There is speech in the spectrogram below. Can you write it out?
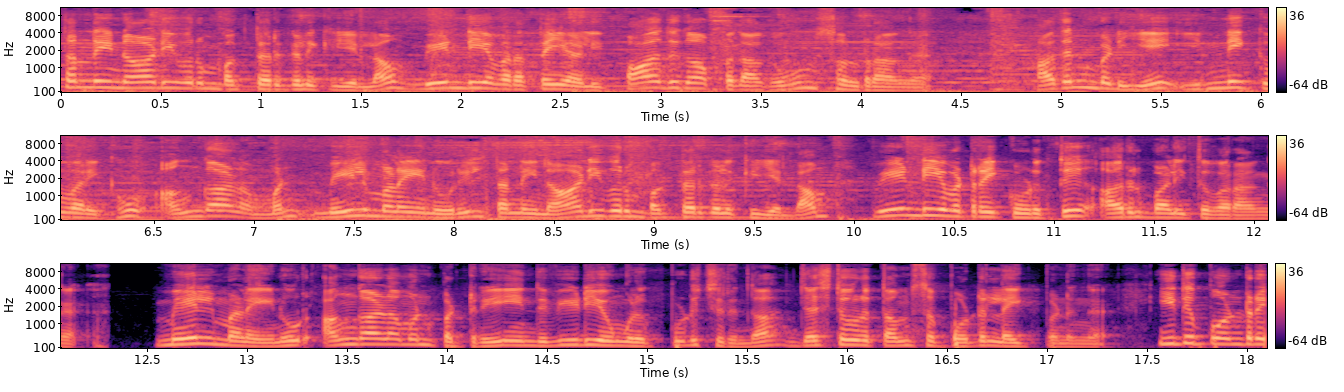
தன்னை நாடி வரும் பக்தர்களுக்கு எல்லாம் வேண்டிய வரத்தை அளி பாதுகாப்பதாகவும் சொல்கிறாங்க அதன்படியே இன்னைக்கு வரைக்கும் அங்காளம்மன் மேல்மலையனூரில் தன்னை நாடி வரும் பக்தர்களுக்கு எல்லாம் வேண்டியவற்றை கொடுத்து அருள்பாலித்து வராங்க. மேல்மலையனூர் அங்காளம்மன் பற்றிய இந்த வீடியோ உங்களுக்கு பிடிச்சிருந்தா ஜஸ்ட் ஒரு தம்ஸ் போட்டு லைக் பண்ணுங்க. இது போன்ற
